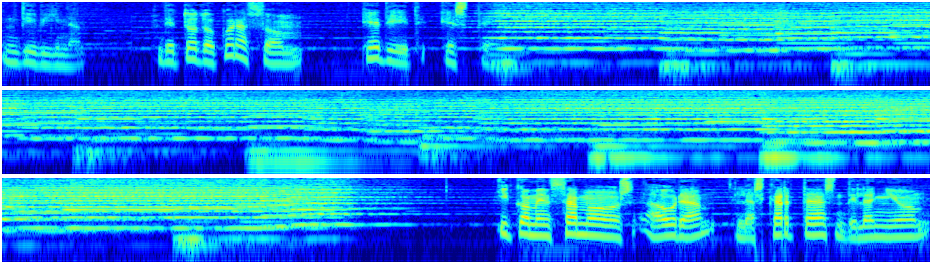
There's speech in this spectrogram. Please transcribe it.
divina. De todo corazón, Edith Stein. Y comenzamos ahora las cartas del año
